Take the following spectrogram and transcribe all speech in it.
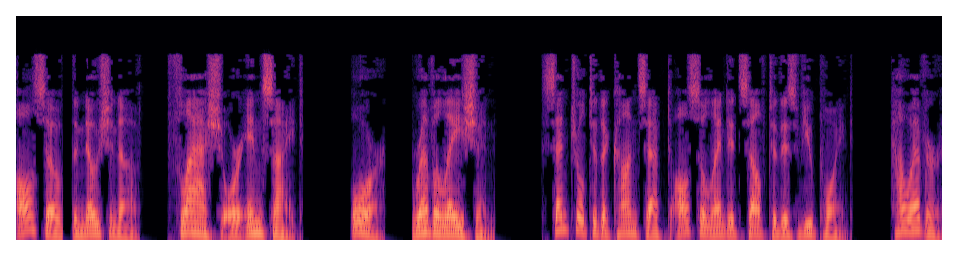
Also, the notion of «flash or insight» or «revelation» central to the concept also lent itself to this viewpoint. However,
